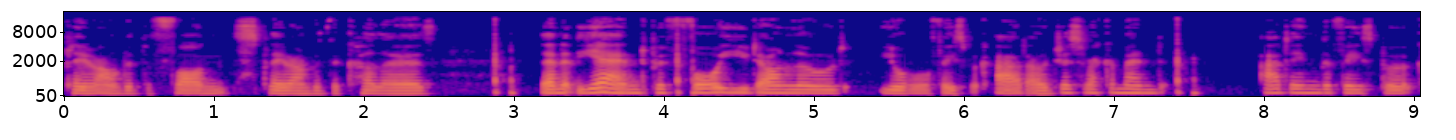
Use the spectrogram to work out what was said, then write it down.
play around with the fonts, play around with the colours. Then at the end, before you download your Facebook ad, I would just recommend adding the Facebook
